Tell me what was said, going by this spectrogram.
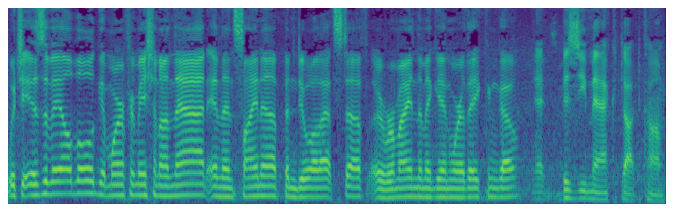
which is available, get more information on that, and then sign up and do all that stuff, uh, remind them again where they can go? At busymac.com.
